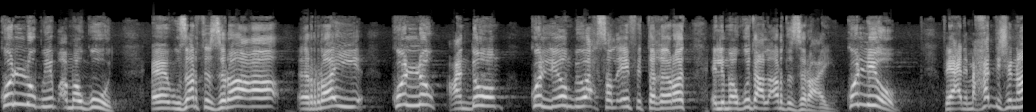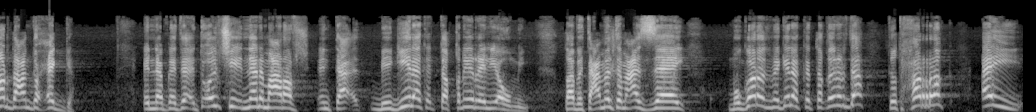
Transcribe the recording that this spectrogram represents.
كله بيبقى موجود. آه، وزارة الزراعة الري كله عندهم. كل يوم بيحصل إيه في التغيرات اللي موجودة على الأرض الزراعية؟ كل يوم. فيعني ما حدش النهارده عنده حجة. إنك ما تقولش إن أنا ما أعرفش. أنت بيجي لك التقرير اليومي. طب اتعاملت معاه إزاي؟ مجرد ما يجي لك التقرير ده تتحرك. أي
